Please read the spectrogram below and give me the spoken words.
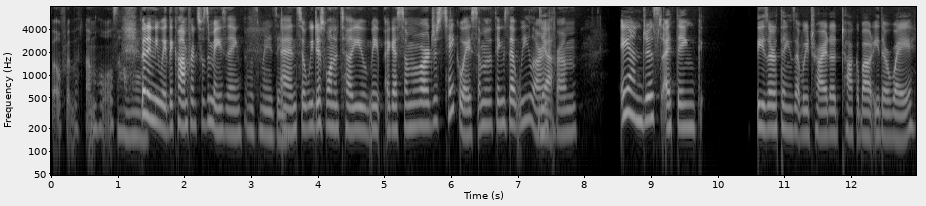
fell for the thumb holes. Oh. But anyway, the conference was amazing. it was amazing. And so we just want to tell you, maybe, I guess, some of our just takeaways, some of the things that we learned Yeah. from. And just I think these are things that we try to talk about either way.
